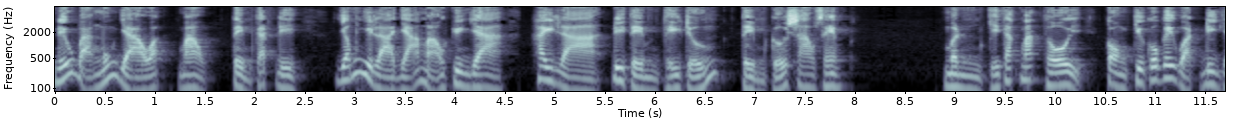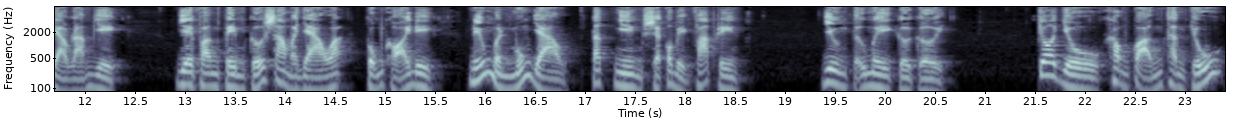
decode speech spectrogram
Nếu bạn muốn vào, mau tìm cách đi, giống như là giả mạo chuyên gia hay là đi tìm thị trưởng, tìm cửa sau xem. Mình chỉ thắc mắc thôi, còn chưa có kế hoạch đi vào làm gì. Về phần tìm cửa sau mà vào á, cũng khỏi đi. Nếu mình muốn vào, tất nhiên sẽ có biện pháp riêng. Dương Tử Mi cười cười. Cho dù không có ẩn thân chú,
